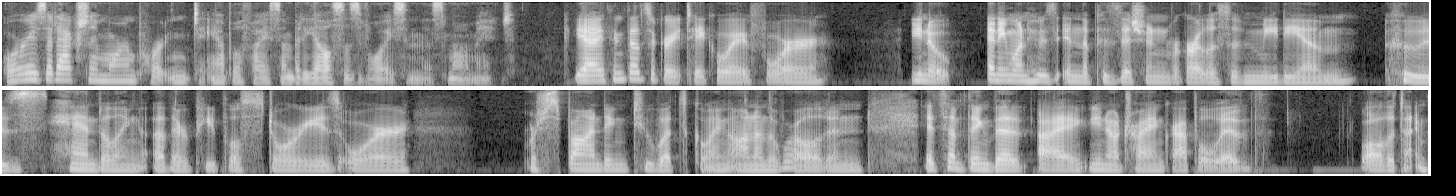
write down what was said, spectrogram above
or is it actually more important to amplify somebody else's voice in this moment? Yeah, I think that's a great takeaway for, you know, anyone who's in the position, regardless of medium, who's handling other people's stories or responding to what's going on in the world. And it's something that I, you know, try and grapple with all the time,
